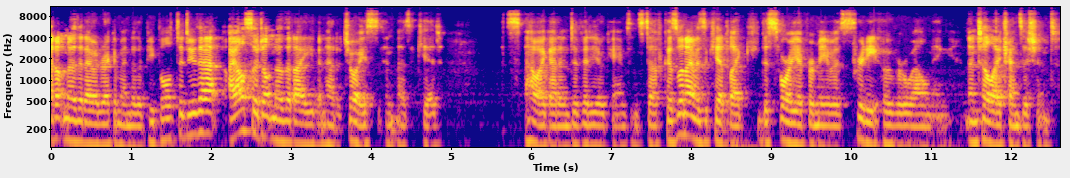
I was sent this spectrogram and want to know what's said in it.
I don't know that I would recommend other people to do that. I also don't know that I even had a choice in, as a kid. It's how I got into video games and stuff. Because when I was a kid, like dysphoria for me was pretty overwhelming until I transitioned.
